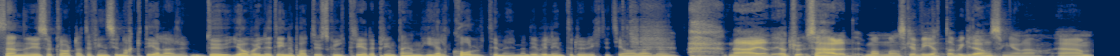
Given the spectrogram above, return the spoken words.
Sen är det ju såklart att det finns ju nackdelar. Du, jag var ju lite inne på att du skulle 3D-printa en hel kolv till mig, men det vill inte du riktigt göra, eller hur? Nej, jag, jag tror så här man, man ska veta begränsningarna. Um,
